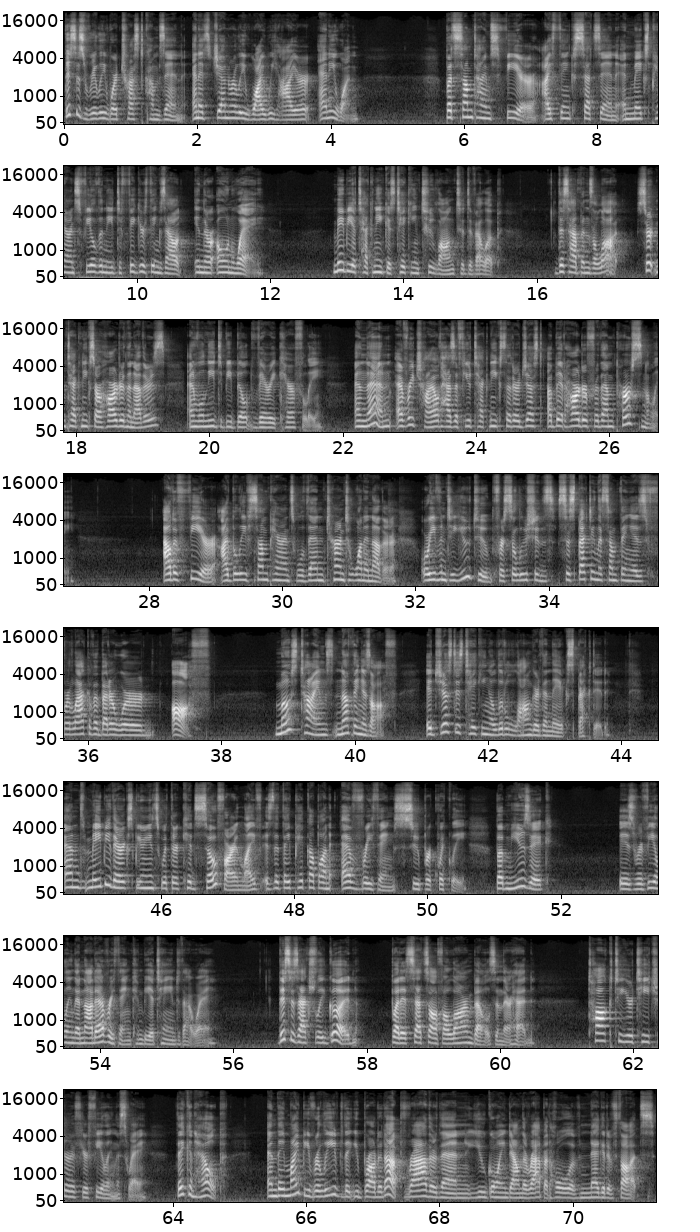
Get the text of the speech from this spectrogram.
This is really where trust comes in, and it's generally why we hire anyone. But sometimes fear, I think, sets in and makes parents feel the need to figure things out in their own way Maybe a technique is taking too long to develop. This happens a lot. Certain techniques are harder than others and will need to be built very carefully. And then every child has a few techniques that are just a bit harder for them personally. Out of fear, I believe some parents will then turn to one another or even to YouTube for solutions, suspecting that something is, for lack of a better word, off. Most times, nothing is off. It just is taking a little longer than they expected. And maybe their experience with their kids so far in life is that they pick up on everything super quickly. But music is revealing that not everything can be attained that way. This is actually good, but it sets off alarm bells in their head. Talk to your teacher if you're feeling this way. They can help. And they might be relieved that you brought it up rather than you going down the rabbit hole of negative thoughts.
